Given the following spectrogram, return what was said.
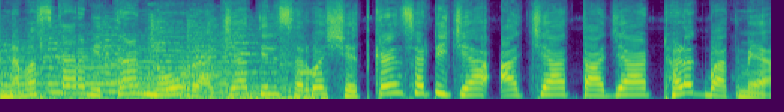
नमस्कार मित्रांनो राज्यातील सर्व शेतकऱ्यांसाठीच्या आजच्या ताज्या ठळक बातम्या.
